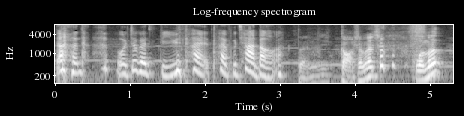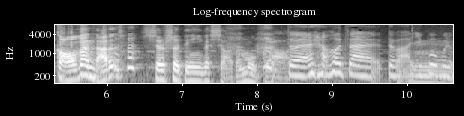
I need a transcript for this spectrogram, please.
当然我这个比喻太太不恰当了。对，你搞什么？我们搞万达的，先设定一个小的目标。对，然后再对吧，一步步嗯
